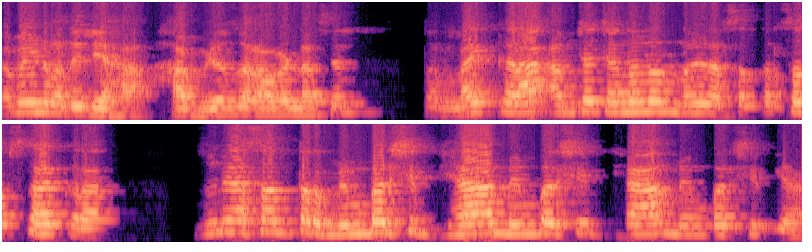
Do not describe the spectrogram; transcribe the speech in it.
कमेंटमध्ये लिहा. हा व्हिडिओ जर आवडला असेल तर लाईक करा. आमच्या चॅनलवर नवीन असाल तर सबस्क्राईब करा. जुने असाल तर मेंबरशिप घ्या मेंबरशिप घ्या मेंबरशिप घ्या.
